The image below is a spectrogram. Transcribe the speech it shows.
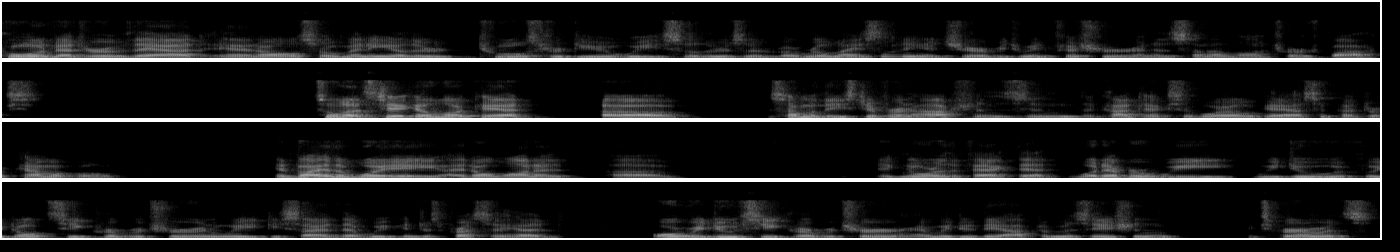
co-inventor of that and also many other tools for DOE. So there's a, a real nice lineage here between Fisher and his son-in-law, George Box. So let's take a look at uh, some of these different options in the context of oil, gas, and petrochemical. And by the way, I don't want to uh, ignore the fact that whatever we, we do, if we don't see curvature and we decide that we can just press ahead, or we do see curvature and we do the optimization experiments,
